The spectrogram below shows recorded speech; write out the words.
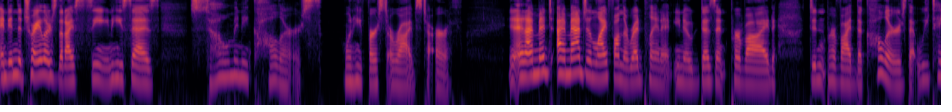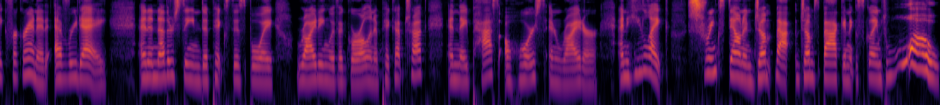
And in the trailers that I've seen, he says, so many colors when he first arrives to Earth. And I meant I imagine life on the red planet, you know, doesn't provide didn't provide the colors that we take for granted every day. And another scene depicts this boy riding with a girl in a pickup truck and they pass a horse and rider and he like shrinks down and jump back jumps back and exclaims, "Whoa,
